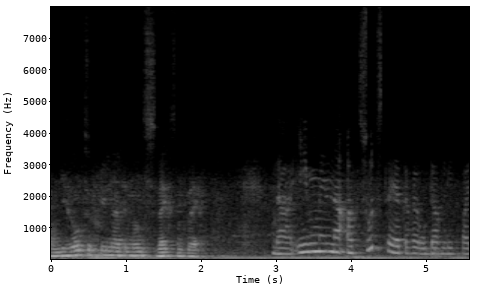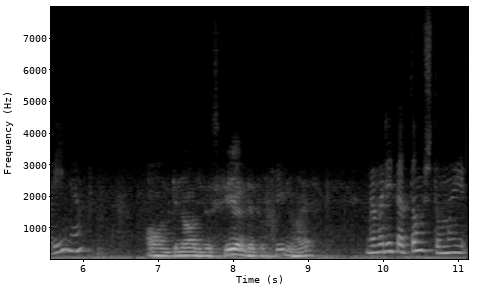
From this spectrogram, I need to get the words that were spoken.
Und diese Unzufriedenheit in uns wächst und wächst. Да, именно отсутствие этого удовлетворения Und genau dieses Fehlen der Zufriedenheit говорит о том, что мы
